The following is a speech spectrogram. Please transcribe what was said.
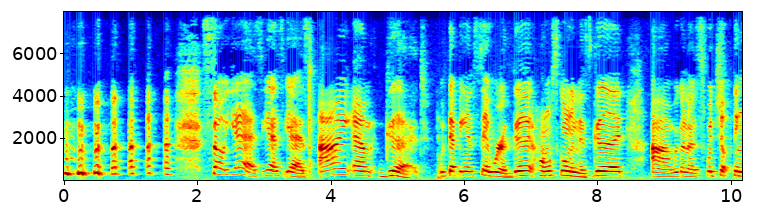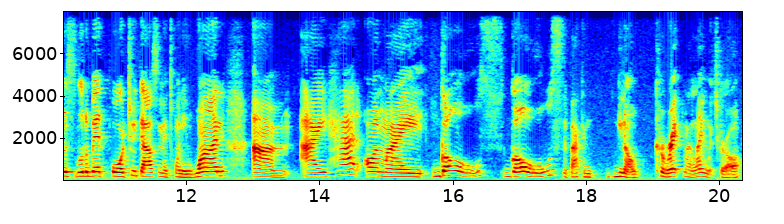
so yes yes yes. I am good. With that being said we're a good. Homeschooling is good. Um, we're gonna switch up things a little bit for 2021 um, i had on my goals goals if i can you know correct my language girl.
